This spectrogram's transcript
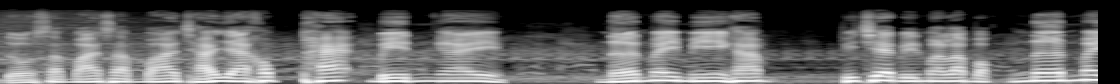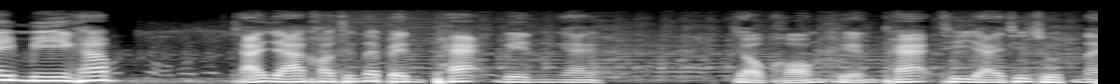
โดดสบายสบายฉายาเขาแพะบินไง เนินไม่มีครับ พิเชษบินมาลาบอกเนินไม่มีครับฉายาเขาถึงได้เป็นแพะบินไง เจ้าของเขียงแพะที่ใหญ่ที่สุดใน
